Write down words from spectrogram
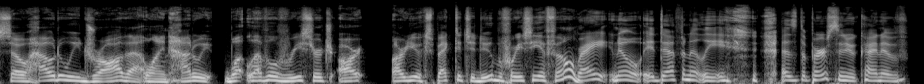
So how do we draw that line? How do we what level of research are are you expected to do before you see a film? Right. No, it definitely, as the person who kind of,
